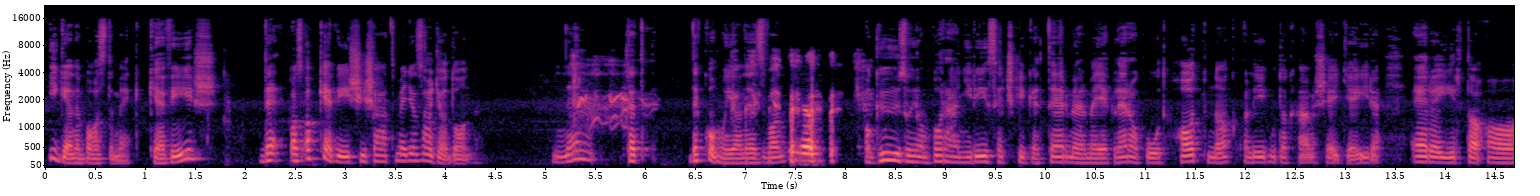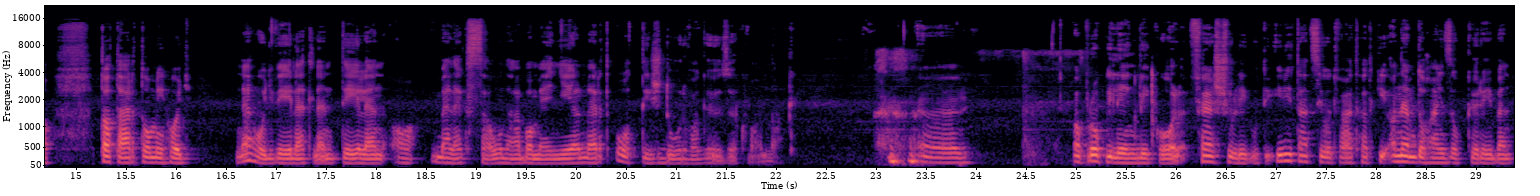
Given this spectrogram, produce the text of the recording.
igen, bazd meg, kevés, de az a kevés is átmegy az agyadon. Nem? Tehát, de komolyan ez van. A gőz olyan parányi részecskéket termel, melyek lerakót hatnak a légutak hámsejtjeire. Erre írta a Tatár Tomi, hogy nehogy véletlen télen a meleg szaunába menjél, mert ott is durva gőzök vannak. A propilenglikol felső légúti irritációt válthat ki a nem dohányzók körében.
